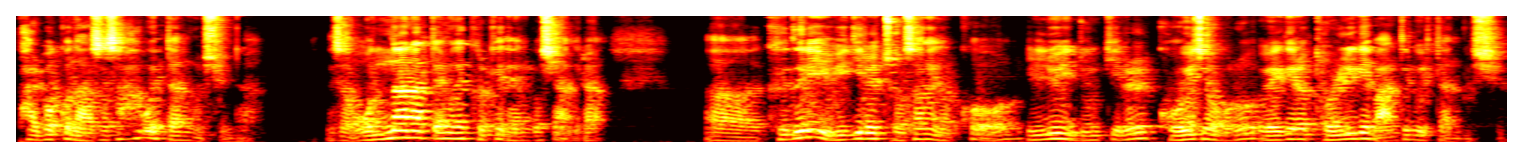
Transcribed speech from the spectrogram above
발벗고 나서서 하고 있다는 것입니다. 그래서 온난화 때문에 그렇게 되는 것이 아니라 어, 그들이 위기를 조성해 놓고 인류의 눈길을 고의적으로 외계로 돌리게 만들고 있다는 것이요.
